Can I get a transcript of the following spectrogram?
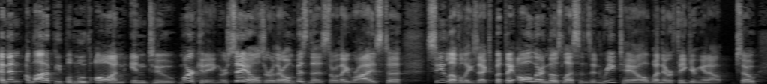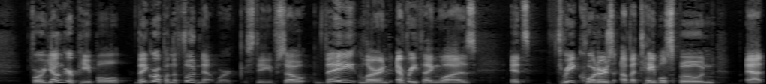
And then a lot of people move on into marketing or sales or their own business or they rise to C level execs, but they all learn those lessons in retail when they were figuring it out. So for younger people, they grew up on the Food Network, Steve. So they learned everything was it's three quarters of a tablespoon at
